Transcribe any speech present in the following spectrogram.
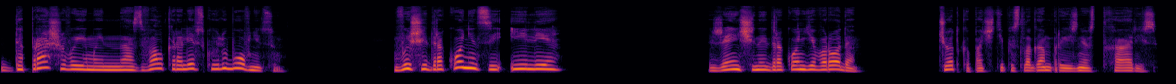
Допрашиваемый назвал королевскую любовницу. Высшей драконицей или... Женщиной драконьего рода. Четко, почти по слогам произнес Тхаарис.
